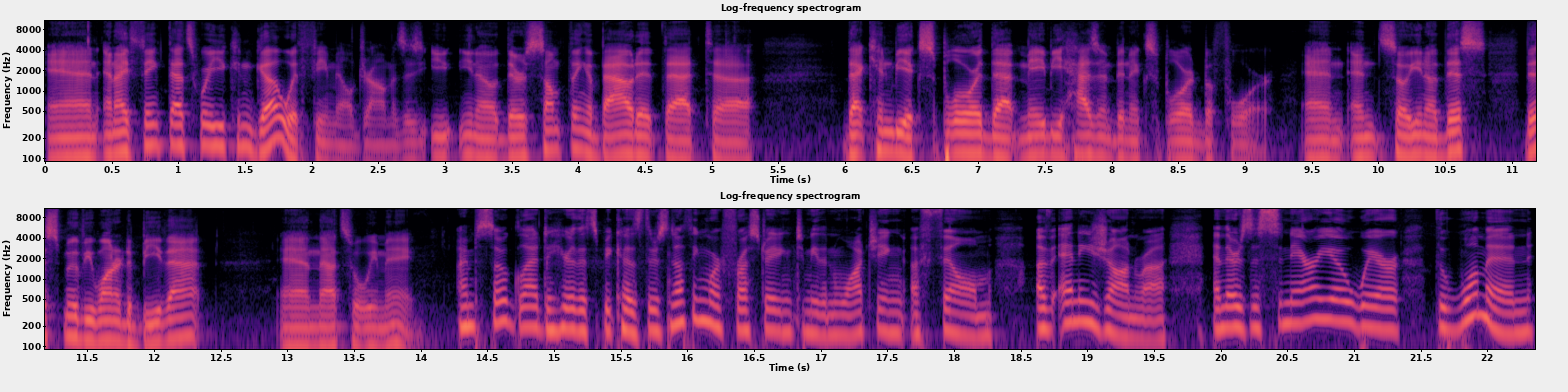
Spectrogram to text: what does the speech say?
And and I think that's where you can go with female dramas. Is you, you know there's something about it that uh, that can be explored that maybe hasn't been explored before. And and so you know this this movie wanted to be that, and that's what we made. I'm so glad to hear this because there's nothing more frustrating to me than watching a film of any genre and there's a scenario where the woman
